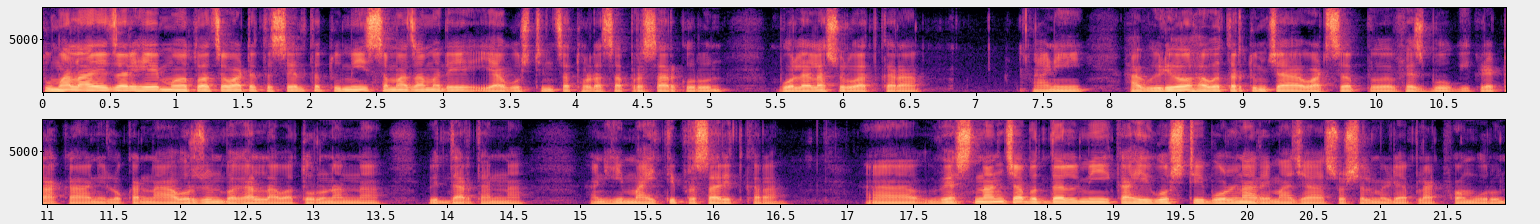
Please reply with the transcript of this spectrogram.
तुम्हाला जर हे महत्त्वाचं वाटत असेल तर तुम्ही समाजामध्ये या गोष्टींचा थोडासा प्रसार करून बोलायला सुरुवात करा. आणि हा व्हिडिओ हवं तर तुमच्या व्हॉट्सअप फेसबुक इकडे टाका आणि लोकांना आवर्जून बघायला लावा तरुणांना विद्यार्थ्यांना. आणि ही माहिती प्रसारित करा. व्यसनांच्याबद्दल मी काही गोष्टी बोलणार आहे माझ्या सोशल मीडिया प्लॅटफॉर्मवरून.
